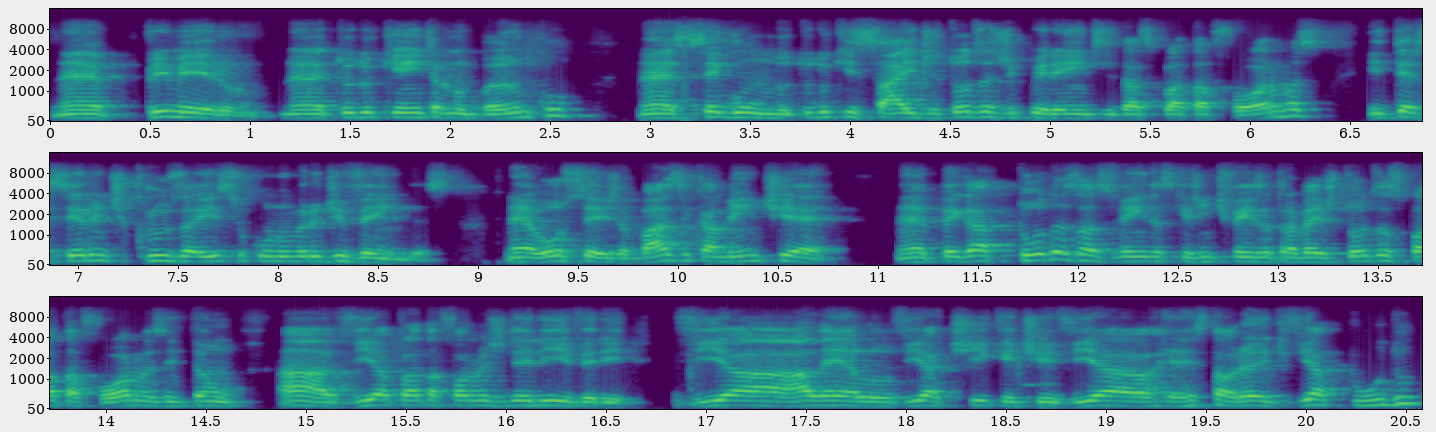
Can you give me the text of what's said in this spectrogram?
Né? Primeiro, né, tudo que entra no banco, né? Segundo, tudo que sai de todas as adquirentes das plataformas. E terceiro, a gente cruza isso com o número de vendas. Né? Ou seja, basicamente é né, pegar todas as vendas que a gente fez através de todas as plataformas, então, ah, via plataforma de delivery, via Alelo, via Ticket, via restaurante, via tudo,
